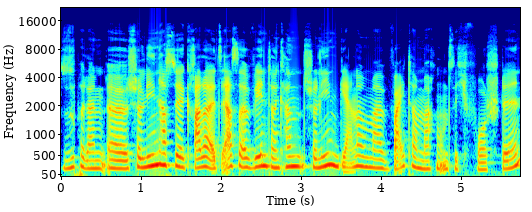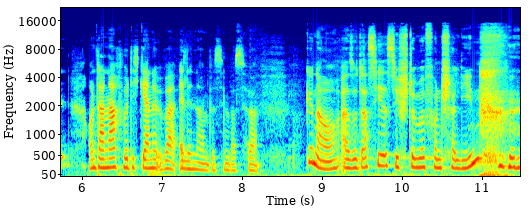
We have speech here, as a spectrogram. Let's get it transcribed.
Super, dann äh, Charlene hast du ja gerade als erste erwähnt, dann kann Charlene gerne mal weitermachen und sich vorstellen. Und danach würde ich gerne über Elena ein bisschen was hören. Genau, also das hier ist die Stimme von Charlene.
